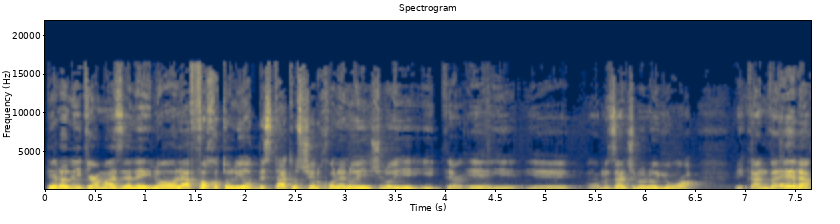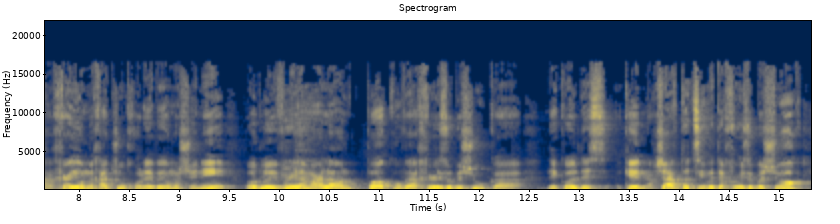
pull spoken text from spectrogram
כדי לא להתרמז עלי, לא להפוך אותו להיות בסטטוס של חולה, לא, שלא יתר, אה, המזל שלו לא יורע. מכאן ואילך, אחרי יום אחד שהוא חולה, ביום השני, עוד לא הבריא, אמר לאון פוקו והכריזו בשוקה. דכל דס, כן, עכשיו תציב את הכריזו בשוק,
